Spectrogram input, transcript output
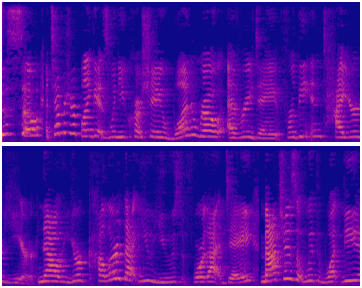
so a temperature blanket is when you crochet one row every day for the entire year. Now your color that you use for that day matches with what the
